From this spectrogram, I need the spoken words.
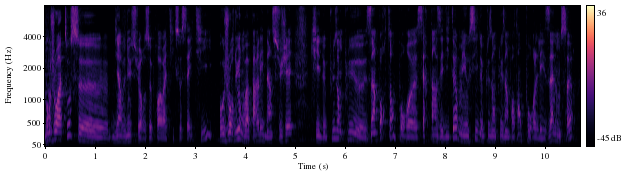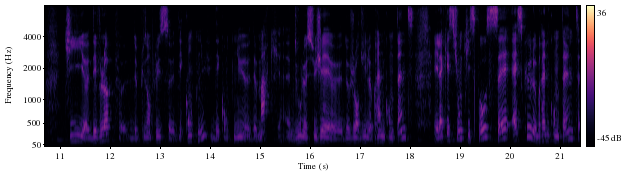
Bonjour à tous, euh, bienvenue sur The Programmatic Society. Aujourd'hui, on va parler d'un sujet qui est de plus en plus euh, important pour euh, certains éditeurs, mais aussi de plus en plus important pour les annonceurs qui développent de plus en plus des contenus, des contenus de marque, d'où le sujet d'aujourd'hui, le brand content. Et la question qui se pose, c'est est-ce que le brand content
